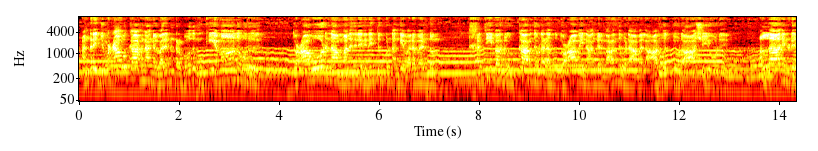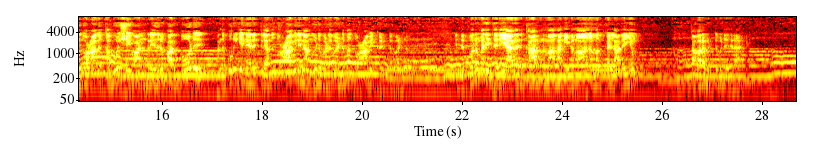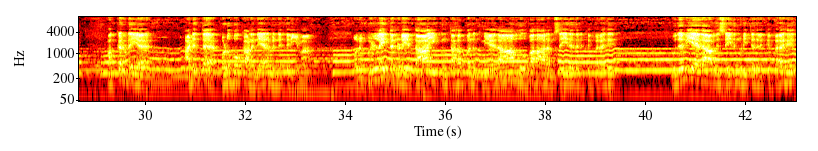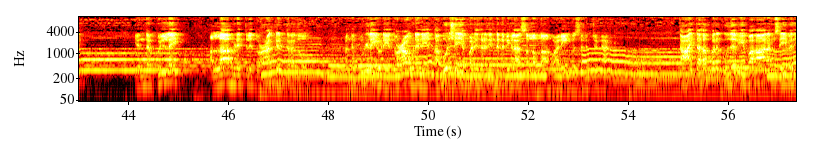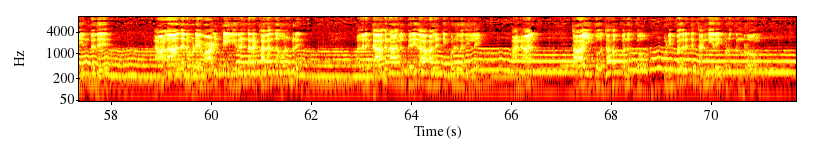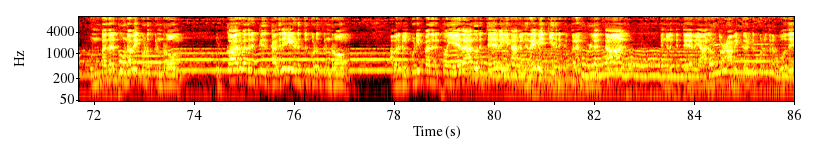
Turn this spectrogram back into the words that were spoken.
அன்றை ஜுமாவுக்காக நாங்கள் வருகின்ற போது முக்கியமான ஒரு துஆவோடு நாம் மனதிலே நினைத்துக் கொண்டு அங்கே வர வேண்டும். ஹதீப் அவர்கள் உட்கார்ந்தவுடன் அந்த துவாவை நாங்கள் மறந்து விடாமல் ஆர்வத்தோடு ஆசையோடு அல்லாஹ் என்னுடைய துவாவை கபூல் செய்வான் என்ற எதிர்பார்ப்போடு அந்த குறுகிய நேரத்தில் அந்த துவாவிலே நாம் ஈடுபட வேண்டும் அந்த துவாவை கேட்க வேண்டும். இந்த பெருமதி தெரியாதன் காரணமாக அதிகமான மக்கள் அதையும் தவற விட்டு விடுகிறார்கள். மக்களுடைய அடுத்த பொடுபோக்கான நேரம் என்ன தெரியுமா? ஒரு பிள்ளை தன்னுடைய தாய்க்கும் தகப்பனுக்கும் ஏதாவது உபகாரம் செய்ததற்கு பிறகு உதவி ஏதாவது செய்து முடித்ததற்கு பிறகு எந்த பிள்ளை அல்லாஹ்விடத்தில் துழா கேட்கிறதோ அந்த பிள்ளையுடைய துழா உடனே கபூல் செய்யப்படுகிறது என்று நபிகளா சொல்லல்லாஹு அலைஹி வஸல்லம் சொன்னார்கள். தாய் தகப்பனுக்கு உதவி உபகாரம் செய்வது என்பது நாளாந்த நம்முடைய வாழ்க்கையில் இரண்டர கலந்த ஒன்று. அதற்காக நாங்கள் பெரிதாக அலட்டிக் கொள்வதில்லை ஆனால் தாய்க்கோ தகப்பனுக்கோ குடிப்பதற்கு தண்ணீரை கொடுக்கின்றோம். உண்பதற்கு உணவை கொடுக்கின்றோம். உட்காருவதற்கு கதிரையை எடுத்துக் கொடுக்கின்றோம். அவர்கள் குடிப்பதற்கோ ஏதாவது ஒரு தேவையை நாங்கள் நிறைவேற்றியதற்கு பிறகு உள்ளத்தால் எங்களுக்கு தேவையான ஒரு துழாவை கேட்டுக்கொள்கிற போது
